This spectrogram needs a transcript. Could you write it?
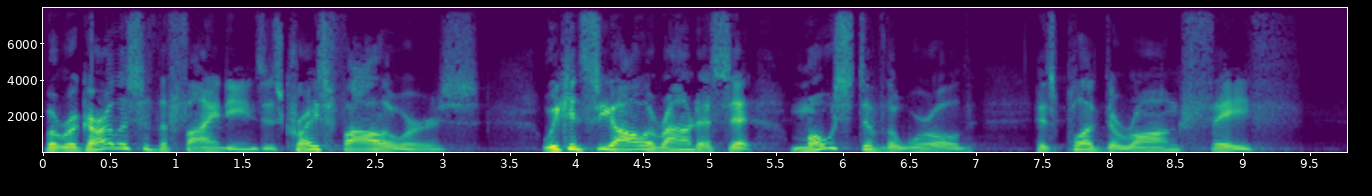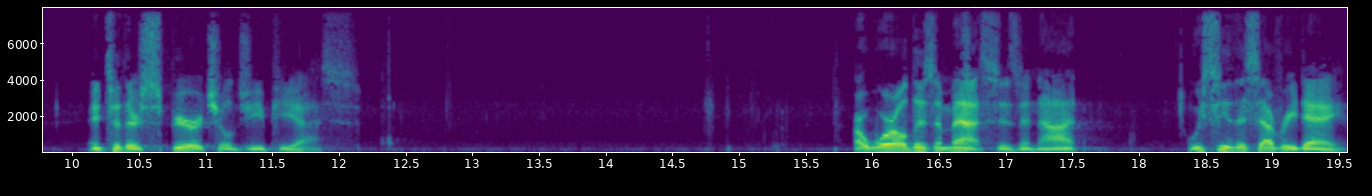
But regardless of the findings, as Christ followers, we can see all around us that most of the world has plugged the wrong faith into their spiritual GPS. Our world is a mess, is it not? We see this every day.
